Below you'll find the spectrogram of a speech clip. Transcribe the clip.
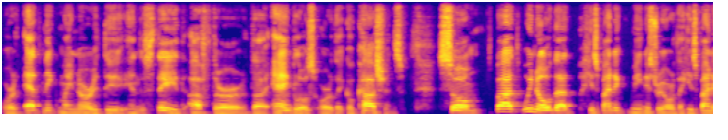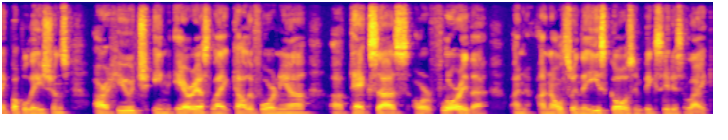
or ethnic minority in the state after the Anglos or the Caucasians. So, but we know that Hispanic ministry or the Hispanic populations are huge in areas like California, uh, Texas, or Florida, and, and also in the East Coast in big cities like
